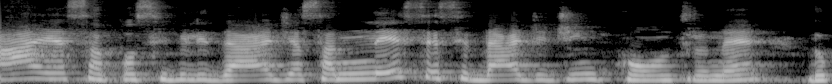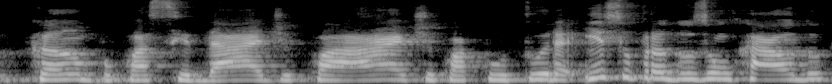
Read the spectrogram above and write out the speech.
há essa possibilidade, essa necessidade de encontro, né, do campo com a cidade, com a arte, com a cultura. Isso produz um caldo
